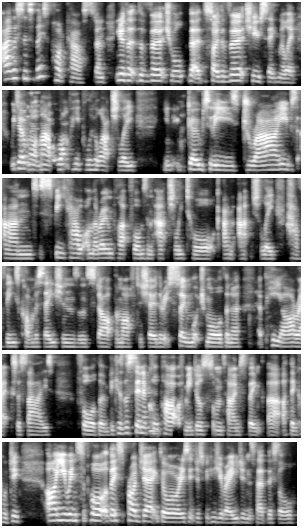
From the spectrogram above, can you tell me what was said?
i listen to this podcast and you know the the virtual the, sorry the virtue signaling we don't want that we want people who'll actually you know, go to these drives and speak out on their own platforms and actually talk and actually have these conversations and start them off to show that it's so much more than a, a PR exercise for them. Because the cynical mm. part of me does sometimes think that. I think, oh, do are you in support of this project or is it just because your agent said this will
